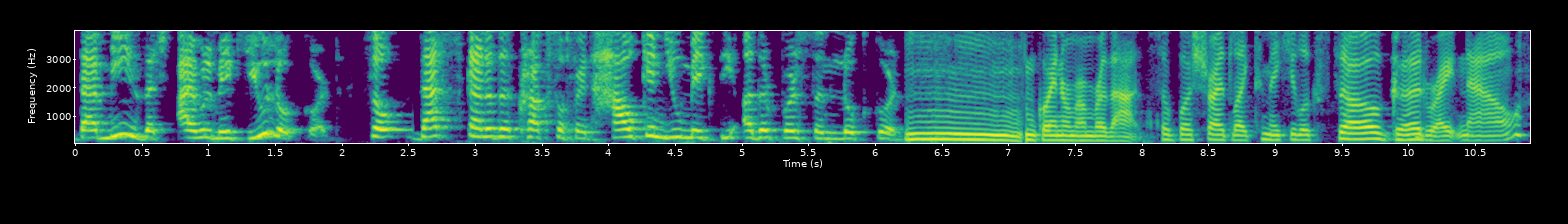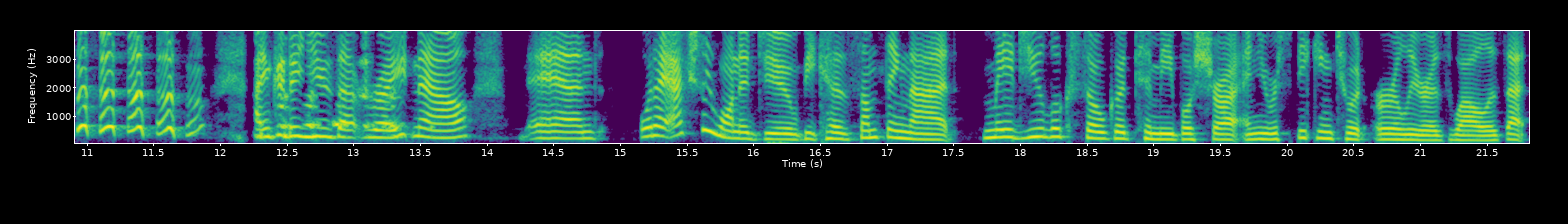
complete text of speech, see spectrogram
that means that I will make you look good. So that's kind of the crux of it. How can you make the other person look good? Mm, I'm going to remember that. So, Bushra, I'd like to make you look so good right now. I'm going to use that right now. And what I actually want to do, because something that made you look so good to me, Bushra, and you were speaking to it earlier as well, is that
